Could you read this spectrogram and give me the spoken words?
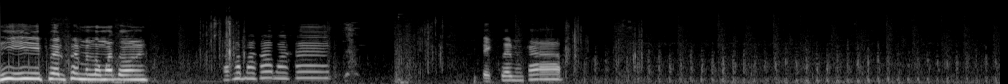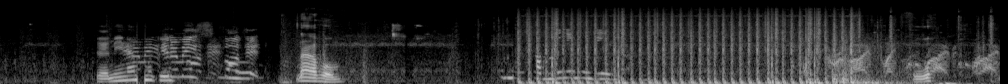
นี่นี่เพื่อนเพื่อนมันลงมาตัวนึงมาครับมาครับมาครับ เด็กเพื่อนมันครับ เดี๋ยวนี้นะเมื่อกี้ Enemy spotted. หน้าผมซอมบี้มันยืน Revive flight will Cool. arrive in five.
